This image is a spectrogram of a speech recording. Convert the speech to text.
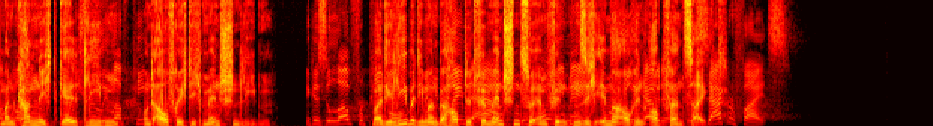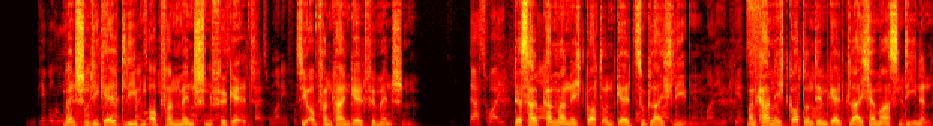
Man kann nicht Geld lieben und aufrichtig Menschen lieben. Weil die Liebe, die man behauptet, für Menschen zu empfinden, sich immer auch in Opfern zeigt. Menschen, die Geld lieben, opfern Menschen für Geld. Sie opfern kein Geld für Menschen. Deshalb kann man nicht Gott und Geld zugleich lieben. Man kann nicht Gott und dem Geld gleichermaßen dienen.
